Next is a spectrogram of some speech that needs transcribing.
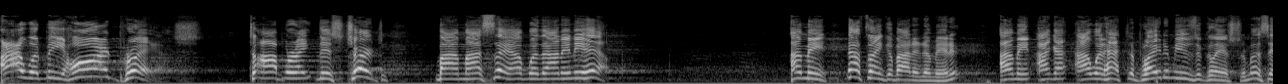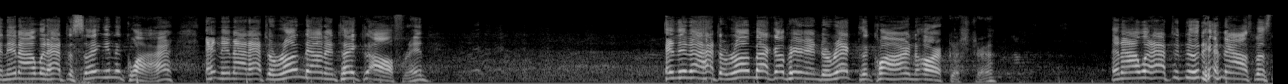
I would be hard pressed to operate this church by myself without any help. I mean, now think about it a minute. I mean, I got I would have to play the musical instruments, and then I would have to sing in the choir, and then I'd have to run down and take the offering. And then I had to run back up here and direct the choir and the orchestra. And I would have to do the announcements.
